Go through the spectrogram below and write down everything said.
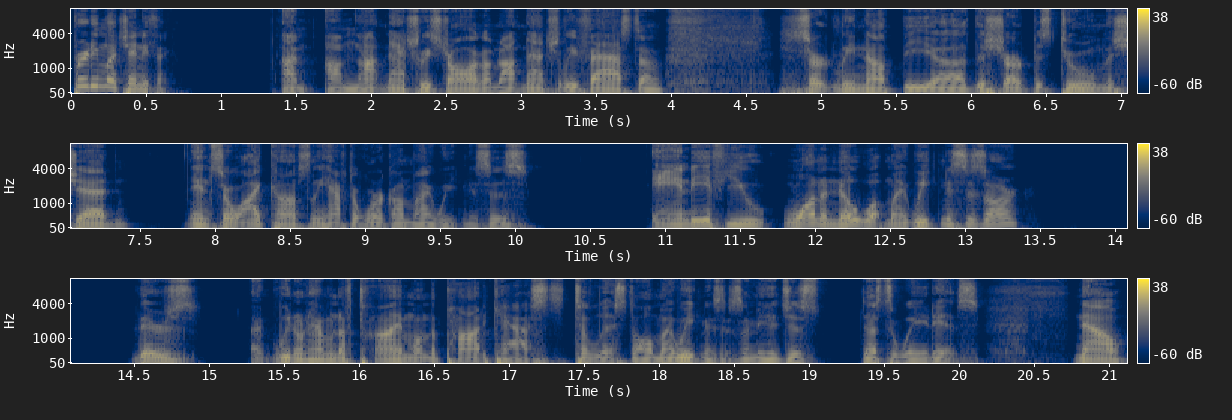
pretty much anything. I'm I'm not naturally strong. I'm not naturally fast. I'm certainly not the uh, the sharpest tool in the shed, and so I constantly have to work on my weaknesses. And if you want to know what my weaknesses are, there's uh, we don't have enough time on the podcast to list all my weaknesses. I mean, it just that's the way it is. Now,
